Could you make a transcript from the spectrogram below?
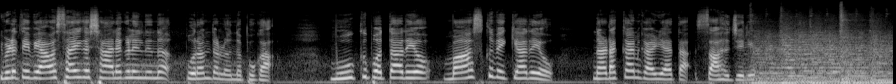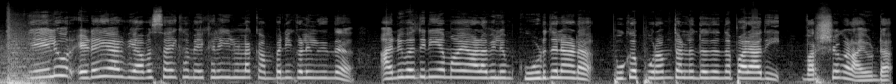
ഇവിടുത്തെ വ്യാവസായിക ശാലകളിൽ നിന്ന് പുറംതള്ളുന്ന പുക. മൂക്ക് പൊത്താതെയോ മാസ്ക് വെക്കാതെയോ നടക്കാൻ കഴിയാത്ത സാഹചര്യം. ഏലൂർ ഇടയാർ വ്യാവസായിക മേഖലയിലുള്ള കമ്പനികളിൽ നിന്ന് അനുവദനീയമായ അളവിലും കൂടുതലാണ് പുക പുറംതള്ളുന്നതെന്ന പരാതി വർഷങ്ങളായുണ്ട്.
